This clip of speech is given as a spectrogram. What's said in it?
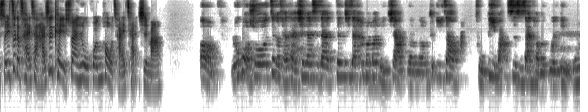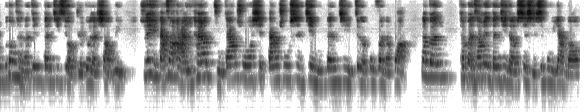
所以这个财产还是可以算入婚后财产是吗？嗯，如果说这个财产现在是在登记在他妈妈名下的呢，就依照。土地法四十三条的规定，我们不动产的登登记是有绝对的效力，所以打扫阿姨她要主张说，现当初是借名登记这个部分的话，那跟成本上面登记的事实是不一样的哦。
